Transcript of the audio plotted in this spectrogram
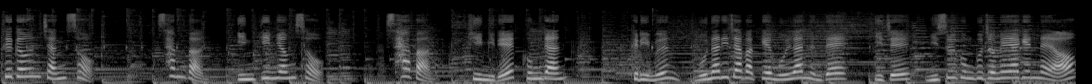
뜨거운 장소 3번 인기 명소 4번 비밀의 공간 그림은 모나리자밖에 몰랐는데 이제 미술 공부 좀 해야겠네요.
